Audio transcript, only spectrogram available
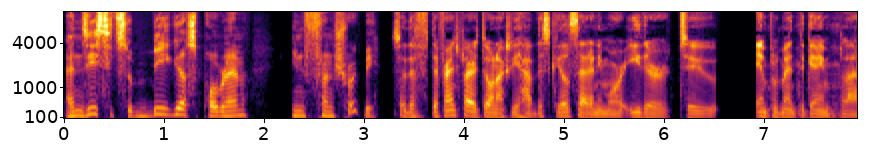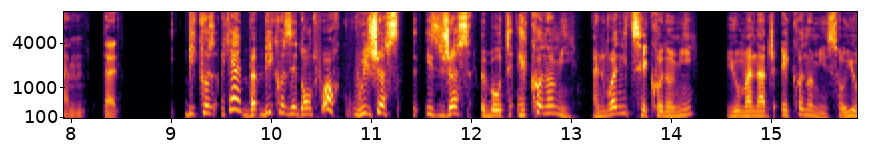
and this is the biggest problem in French rugby. So the the French players don't actually have the skill set anymore either to implement the game plan that Because yeah, but because they don't work, we just it's just about economy, and when it's economy, you manage economy. So you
